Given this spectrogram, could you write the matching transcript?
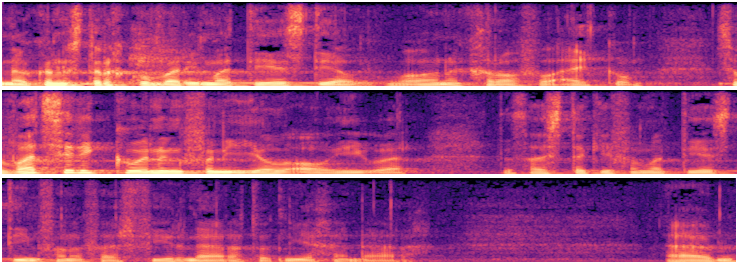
Nou kan ons terugkom by die Matteus deel waarna ek graag wil uitkom. So wat sê die koning van die heelal hieroor? Dis 'n stukkie van Matteus 10 van vers 34 tot 39. Ehm um,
